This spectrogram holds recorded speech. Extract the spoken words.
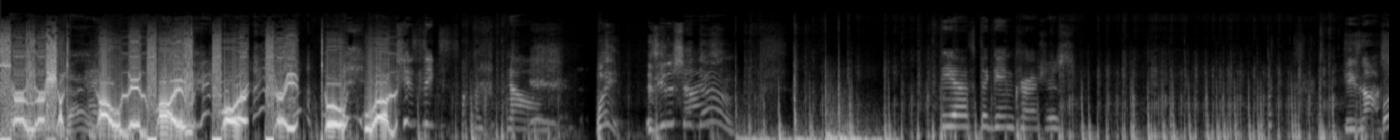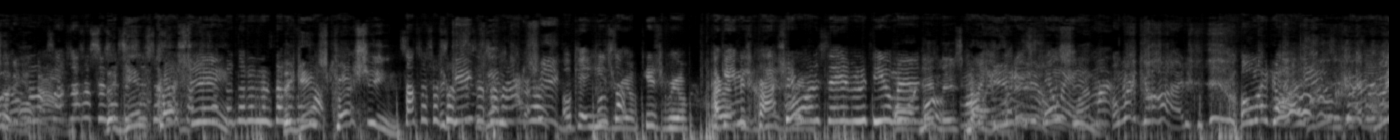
Server shut down in five, four, three, two, one. No. Wait, it's gonna shut down. Yeah, if the game crashes. He's not Bro, shutting it down. The game's crashing. The game's crashing. Stop, stop, stop, The stop, game is crashing. Okay, he's real. He's real. The game is crashing. I want to say it with you, Oh, man. game is My game What is is doing. Oh my god. Oh my god. Everybody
